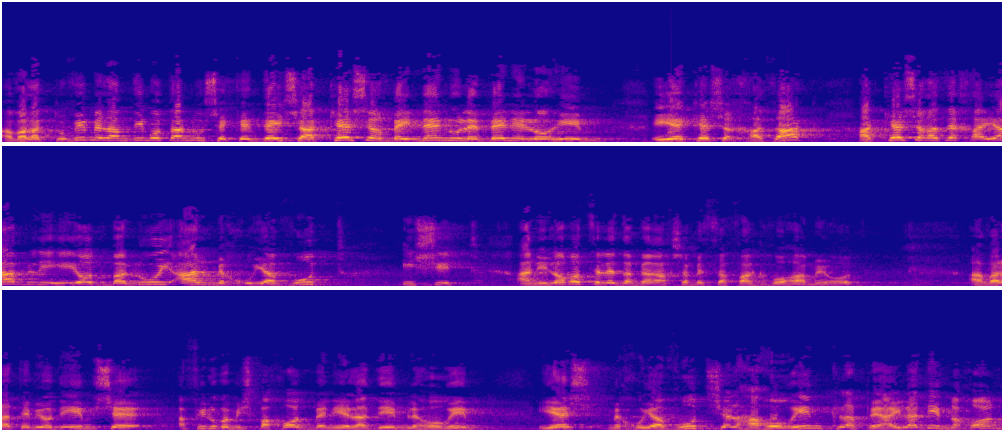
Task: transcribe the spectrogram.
אבל הכתובים מלמדים אותנו שכדי שהקשר בינינו לבין אלוהים יהיה קשר חזק, הקשר הזה חייב להיות בנוי על מחויבות אישית. אני לא רוצה לדבר עכשיו בשפה גבוהה מאוד, אבל אתם יודעים שאפילו במשפחות בין ילדים להורים יש מחויבות של ההורים כלפי הילדים, נכון?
